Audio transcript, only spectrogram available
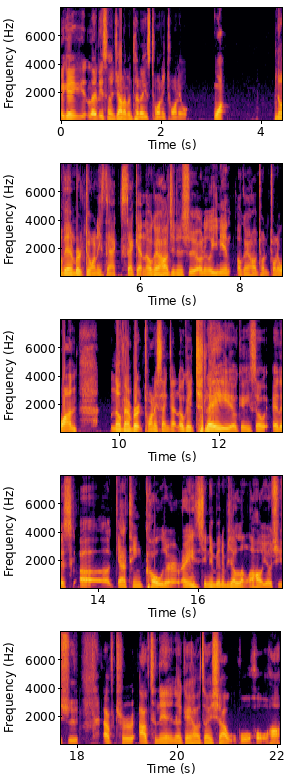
Okay, ladies and gentlemen, today is 2021. November twenty second. OK，好，今天是二零二一年。OK，好，twenty twenty one. November twenty second. Okay, today. Okay, so it is uh getting colder, right? 今天变得比较冷了哈，尤其是 after afternoon. OK，好，在下午过后哈，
